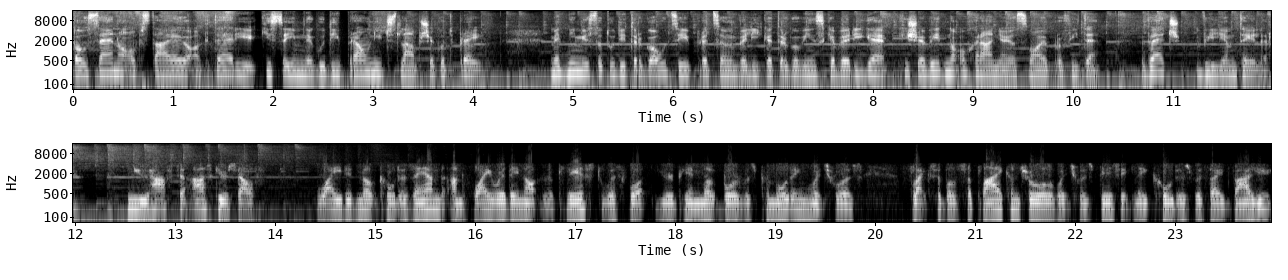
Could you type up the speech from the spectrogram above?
pa vseeno obstajajo akteri, ki se jim ne godi prav nič slabše kot prej. Med njimi so tudi trgovci, predvsem velike trgovinske verige, ki še vedno ohranjajo svoje profite. Več William Taylor. Why did milk quotas end and why were they not replaced with what European Milk Board was promoting, which was flexible supply control, which was basically quotas without value.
